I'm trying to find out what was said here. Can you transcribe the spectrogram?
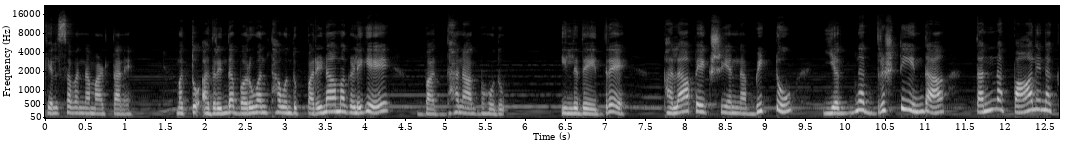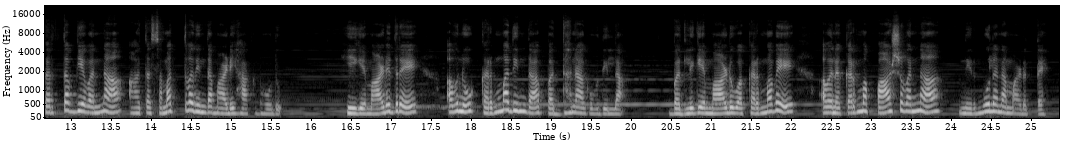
ಕೆಲಸವನ್ನ ಮಾಡ್ತಾನೆ ಮತ್ತು ಅದರಿಂದ ಬರುವಂಥ ಒಂದು ಪರಿಣಾಮಗಳಿಗೆ ಬದ್ಧನಾಗಬಹುದು. ಇಲ್ಲದೇ ಇದ್ದರೆ ಫಲಾಪೇಕ್ಷೆಯನ್ನ ಬಿಟ್ಟು ಯಜ್ಞ ದೃಷ್ಟಿಯಿಂದ ತನ್ನ ಪಾಲಿನ ಕರ್ತವ್ಯವನ್ನ ಆತ ಸಮತ್ವದಿಂದ ಮಾಡಿ ಹಾಕಬಹುದು. ಹೀಗೆ ಮಾಡಿದ್ರೆ ಅವನು ಕರ್ಮದಿಂದ ಬದ್ಧನಾಗುವುದಿಲ್ಲ. ಬದಲಿಗೆ ಮಾಡುವ ಕರ್ಮವೇ ಅವನ ಕರ್ಮ ಪಾಶವನ್ನ ನಿರ್ಮೂಲನ ಮಾಡುತ್ತೆ.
